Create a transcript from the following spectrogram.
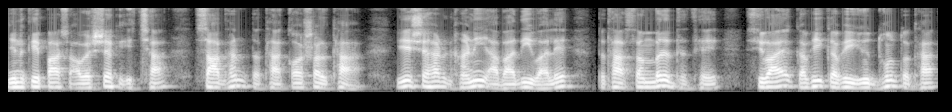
जिनके पास आवश्यक इच्छा, साधन तथा कौशल था। ये शहर घनी आबादी वाले तथा समृद्ध थे। सिवाय कभी कभी युद्धों तथा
